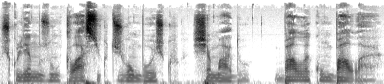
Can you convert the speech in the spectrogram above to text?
escolhemos um clássico de João Bosco chamado Bala com Bala.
